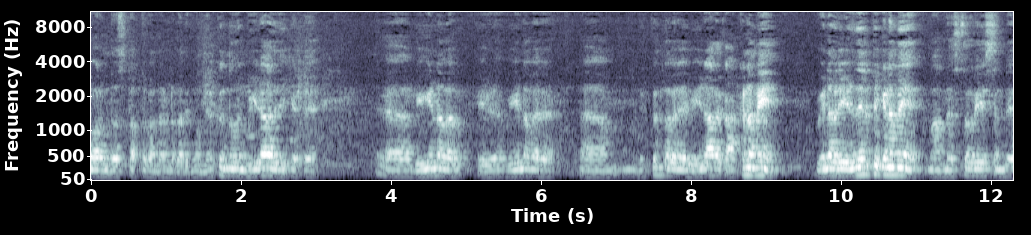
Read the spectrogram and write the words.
കോറന്തോസ് പത്ത് പന്ത്രണ്ട് പതിമൂന്ന് നിൽക്കുന്നവൻ വീഴാതിരിക്കട്ടെ. വീണവർ വീണവർ നിൽക്കുന്നവരെ വീഴാതെ കാക്കണമേ. വീണവരെ എഴുന്നേൽപ്പിക്കണമേ. മാർ നെസ്തോറിയസിന്റെ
